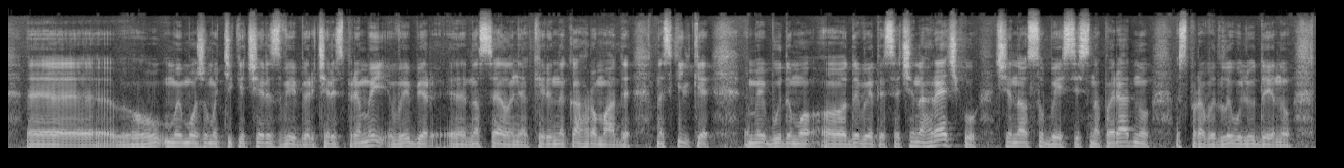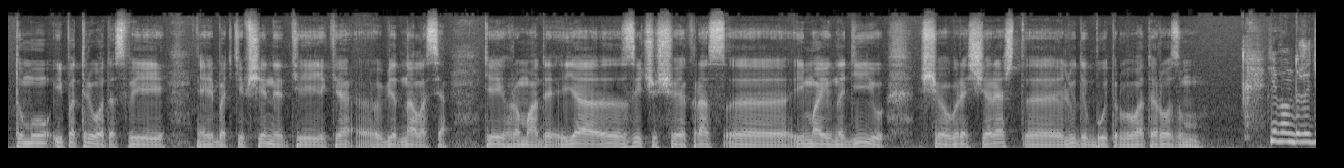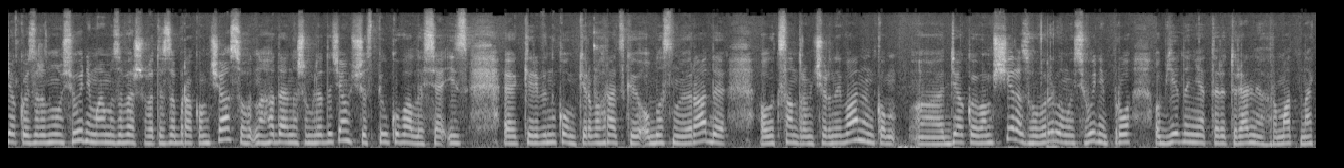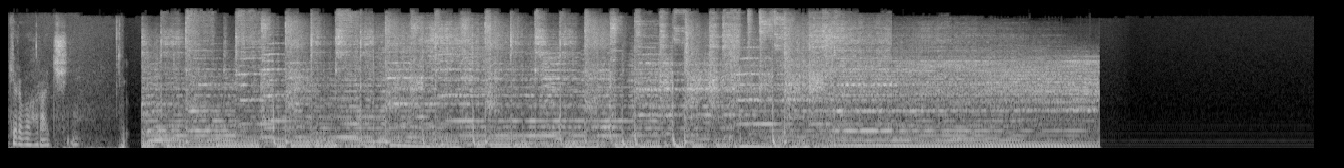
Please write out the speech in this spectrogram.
ми можемо тільки через вибір, через прямий вибір населення, керівника громади. Наскільки ми будемо о, дивитися чи на гречку, чи на особистість, на порядну справедливу людину. Тому і патріота своєї е, батьківщини, тієї, яка об'єдналася тієї громади. Я е, зичу, що якраз е, і маю надію, що врешті-решт люди будуть турбувати розумом. Я вам дуже дякую за розмову. Сьогодні маємо завершувати за браком часу. Нагадаю нашим глядачам, що спілкувалися із е, керівником Кіровоградської обласної ради Олександром Черниваненком. Е, Дякую вам ще раз. Говорили ми сьогодні про об'єднання територіальних громад на Кіровоградщині.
